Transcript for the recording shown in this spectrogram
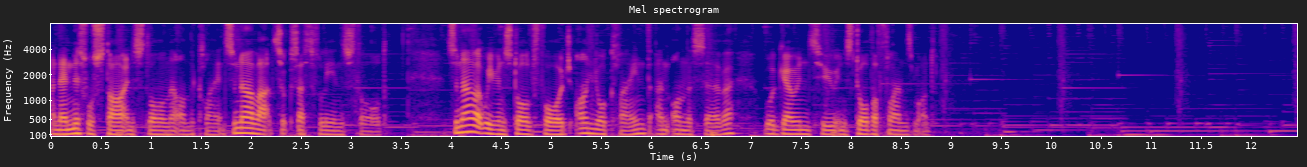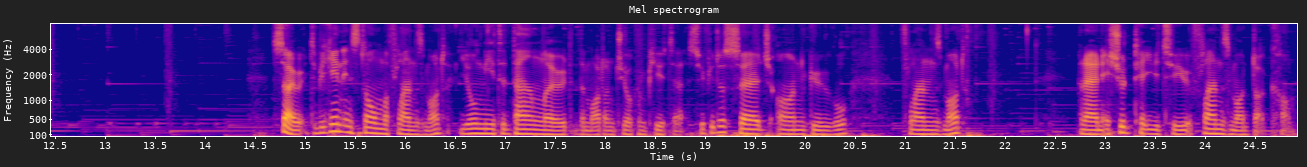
And then this will start installing it on the client. So now that's successfully installed. So now that we've installed Forge on your client and on the server, we're going to install the Flans mod. So, to begin installing the Flans mod, you'll need to download the mod onto your computer. So if you just search on Google Flans mod, and then it should take you to flansmod.com.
